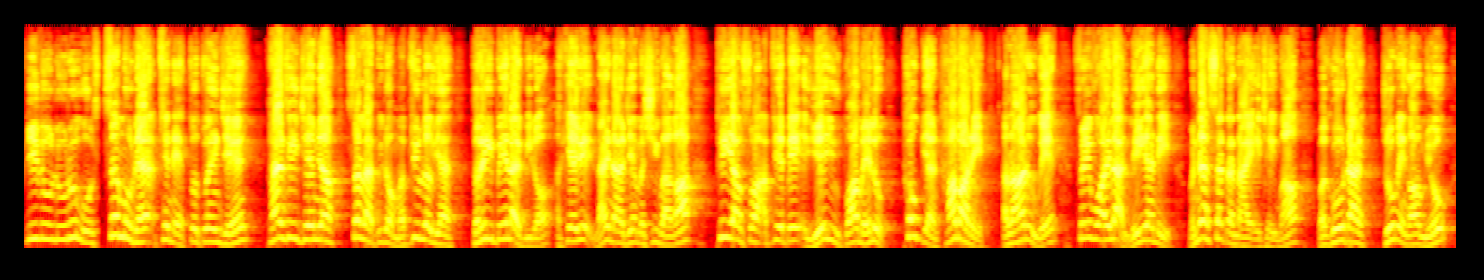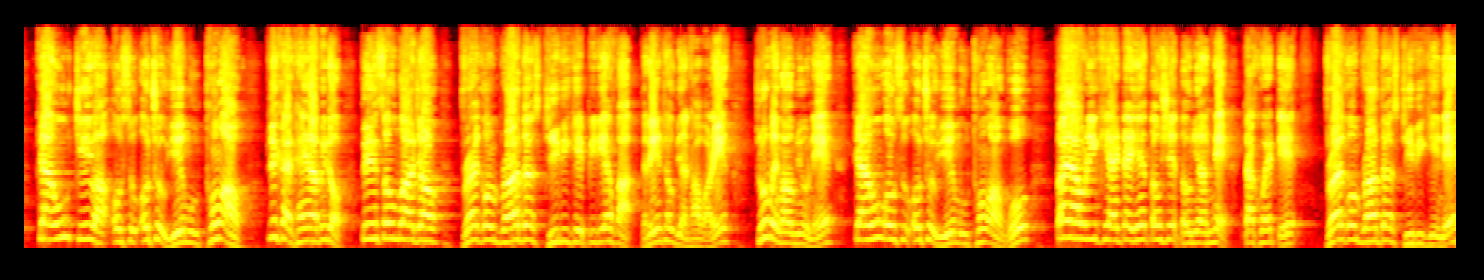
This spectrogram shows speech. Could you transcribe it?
ပြည်သူလူထုကိုစစ်မှုထမ်းအဖြစ်နဲ့တွတ်သွင်းခြင်းဖမ်းဆီးခြင်းများဆက်လက်ပြီးတော့မပြုတ်လောက်ရန်သတိပေးလိုက်ပြီးတော့အကယ်၍လိုက်နာခြင်းမရှိပါကထိရောက်စွာအပြစ်ပေးအရေးယူသွားမယ်လို့ထုတ်ပြန်ထားပါတယ်။အလားတူပဲဖေဖော်ဝါရီလ၄ရက်နေ့မနက်7:00နာရီအချိန်မှာပဲခူးတိုင်းဂျိုးပင်ကောင်းမြို့ကံဦးကျေးရွာအုပ်စုအုပ်ချုပ်ရေးမှုထွန်းအောင် ပြစ်ခတ်ခံရပြီးတော့တေဆုံးသွားကြောင်း Dragon Brothers GBK PDF ကသတင်းထုတ်ပြန်ထားပါတယ်။ကျိုးပင်ကောင်းမြို့နယ်ကံဦးအုပ်စုအုပ်ချုပ်ရေးမှုထွန်းအောင်ကိုတာယာဝတီခရိုင်တပ်ရင်း383ညနဲ့တက်ခွဲတဲ့ Dragon Brothers GBK နဲ့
